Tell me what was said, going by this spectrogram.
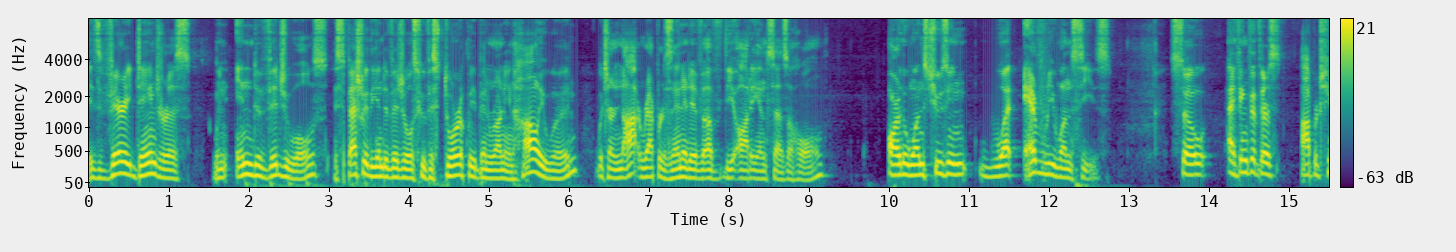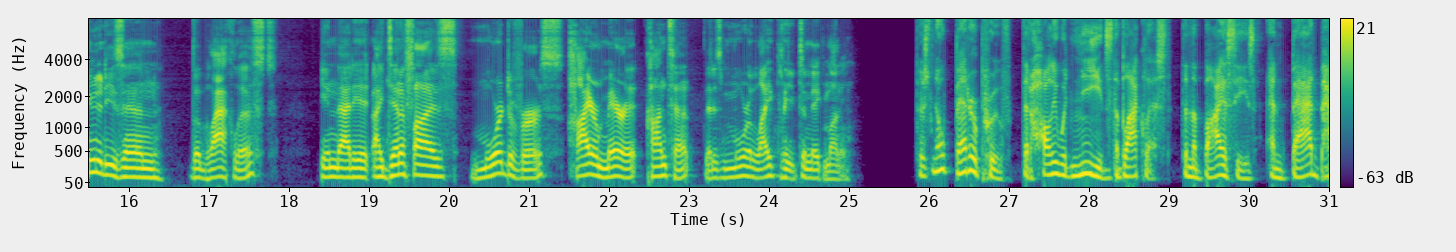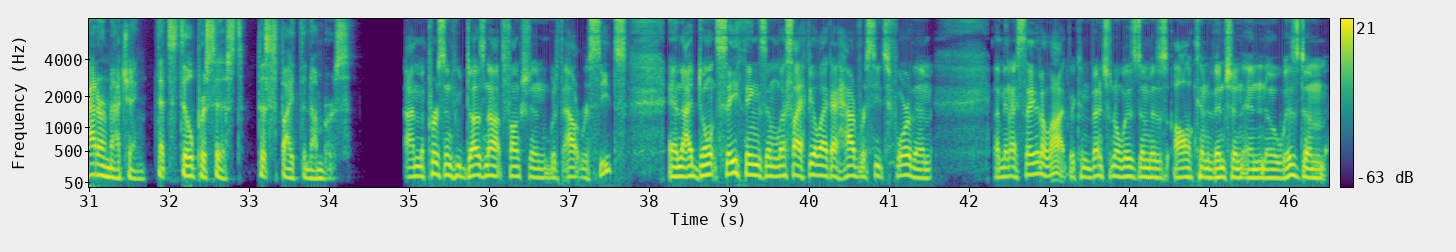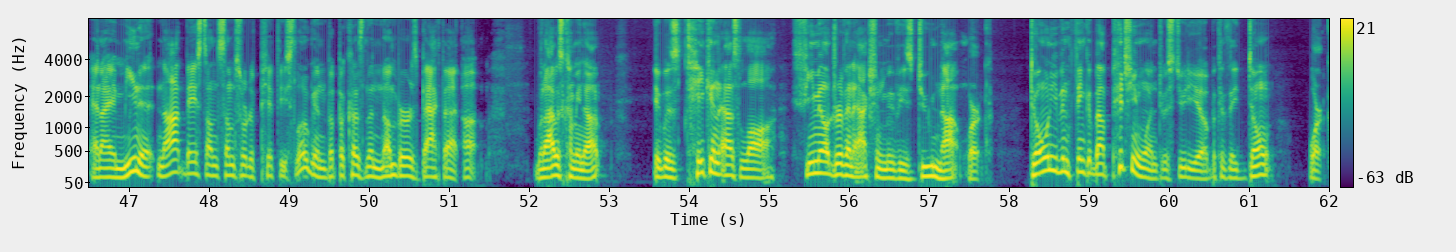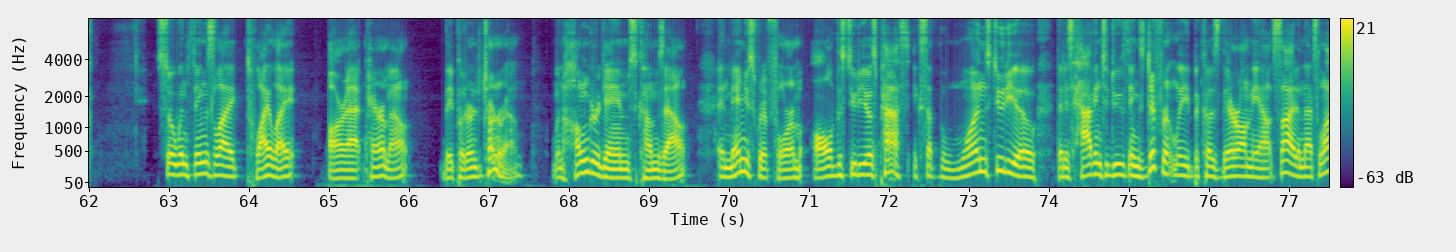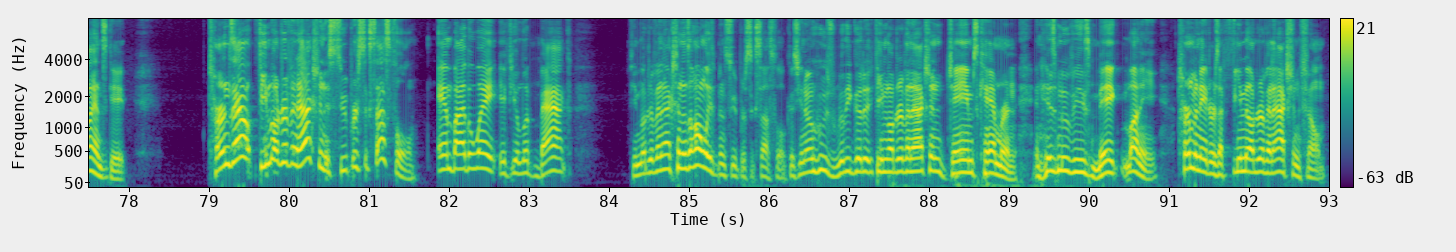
It's very dangerous when individuals, especially the individuals who've historically been running Hollywood, which are not representative of the audience as a whole, are the ones choosing what everyone sees. So I think that there's opportunities in the blacklist in that it identifies more diverse, higher merit content that is more likely to make money. There's no better proof that Hollywood needs the blacklist than the biases and bad pattern matching that still persist despite the numbers. I'm a person who does not function without receipts, and I don't say things unless I feel like I have receipts for them. I mean, I say it a lot. The conventional wisdom is all convention and no wisdom. And I mean it not based on some sort of pithy slogan, but because the numbers back that up. When I was coming up, it was taken as law female driven action movies do not work. Don't even think about pitching one to a studio because they don't work. So when things like Twilight are at Paramount, they put her into turnaround. When Hunger Games comes out in manuscript form, all of the studios pass except the one studio that is having to do things differently because they're on the outside, and that's Lionsgate. Turns out female driven action is super successful. And by the way, if you look back, female driven action has always been super successful because you know who's really good at female driven action? James Cameron. And his movies make money. Terminator is a female driven action film.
